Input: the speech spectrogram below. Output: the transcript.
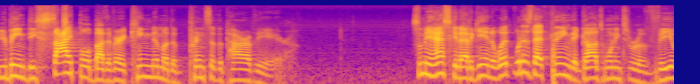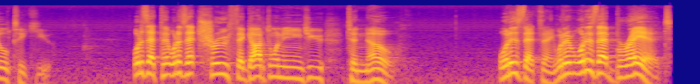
you're being discipled by the very kingdom of the prince of the power of the air. So let me ask you that again. What, what is that thing that God's wanting to reveal to you? What is, that th- what is that truth that God's wanting you to know? What is that thing? What, what is that bread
